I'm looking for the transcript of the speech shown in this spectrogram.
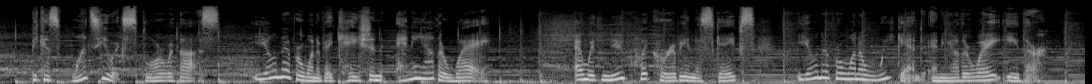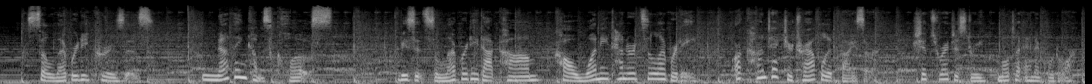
Because once you explore with us, you'll never want a vacation any other way. And with new Quick Caribbean escapes, you'll never want a weekend any other way either. Celebrity Cruises. Nothing comes close. Visit celebrity.com, call 1 800 Celebrity, or contact your travel advisor. Ships registry, Malta and Ecuador.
